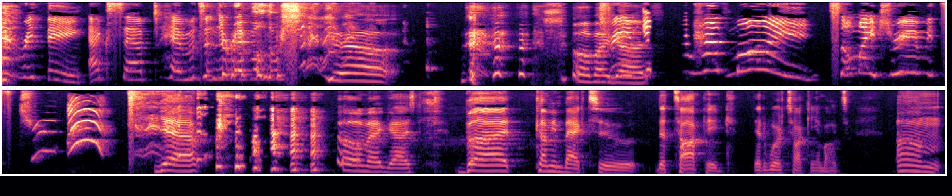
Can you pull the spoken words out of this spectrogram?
everything except Hamilton the Revolution. Yeah. oh my Dream god! I have mine. So my dream, it's true. Yeah. oh my gosh. But coming back to the topic that we're talking about. Um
